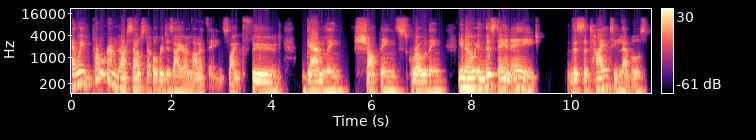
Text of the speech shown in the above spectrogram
And we've programmed ourselves to over desire a lot of things like food, gambling, shopping, scrolling. You know, in this day and age, the satiety levels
